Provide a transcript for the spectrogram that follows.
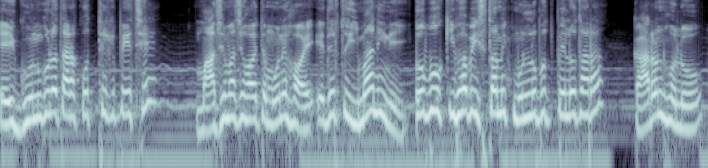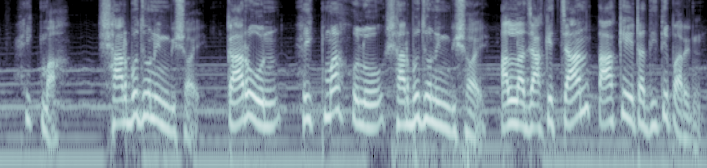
এই গুণগুলো তারা কোত্থেকে পেয়েছে? মাঝে মাঝে হয়তো মনে হয় এদের তো ইমানই নেই। তবুও কীভাবে ইসলামিক মূল্যবোধ পেল তারা? কারণ হলো হিকমাহ সার্বজনীন বিষয়। কারণ হিকমাহ হলো সার্বজনীন বিষয়। আল্লাহ যাকে চান তাকে এটা দিতে পারেন।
